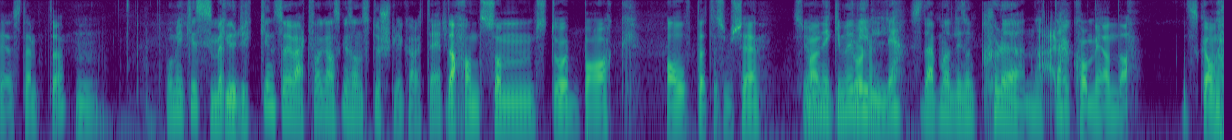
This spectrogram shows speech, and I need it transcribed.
det stemte. Mm. Om ikke Men- skurken, så i hvert fall ganske sånn stusslig karakter. Det er han som står bak alt dette som skjer. Som Jo, men ikke med dårlig. vilje, så det er på en måte litt sånn klønete. Nei, men kom igjen, da. Skal man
